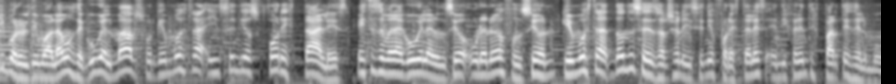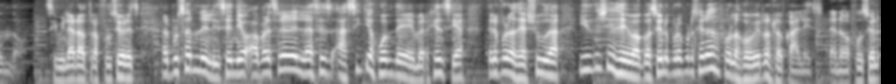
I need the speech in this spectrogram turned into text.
Y por último hablamos de Google Maps porque muestra incendios forestales. Esta semana Google anunció una nueva función que muestra dónde se desarrollan incendios forestales en diferentes partes del mundo. Similar a otras funciones, al pulsar en el incendio aparecerán enlaces a sitios web de emergencia, teléfonos de ayuda y detalles de evacuación proporcionados por los gobiernos locales. La nueva función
